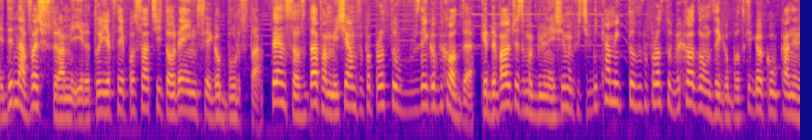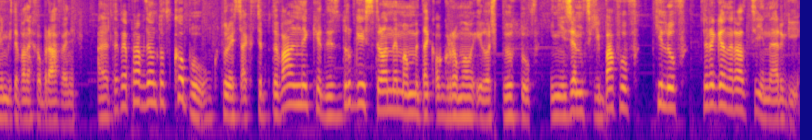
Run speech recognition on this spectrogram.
Jedyna rzecz, która mnie irytuje w tej postaci to range jego bursta. Często zdawa mi się, że po prostu z niego wychodzę, kiedy walczę z mobilniejszymi przeciwnikami, którzy po prostu wychodzą z jego boskiego kółka nielimitowanych obrażeń. Ale tak naprawdę to w kopuł, który jest akceptowalny, kiedy z drugiej strony mamy tak ogromną ilość plusów i nieziemskich buffów, killów czy regeneracji energii.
